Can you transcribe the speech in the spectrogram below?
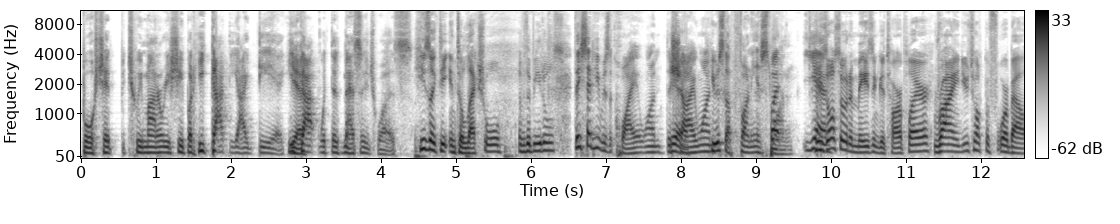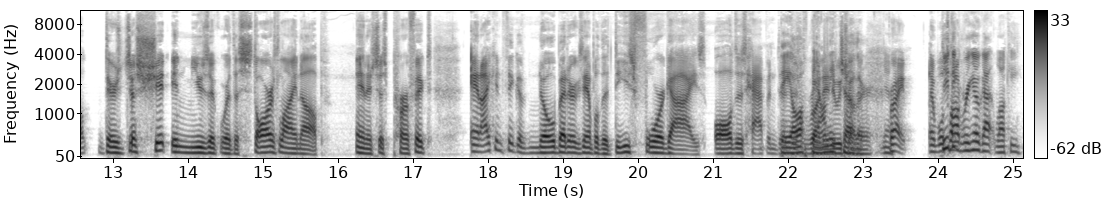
bullshit between Maharishi, but he got the idea. He Yeah. got what the message was. he's like the intellectual of the Beatles. They said he was the quiet one, the Yeah. shy one. He was the funniest but one. yeah, He's also an amazing guitar player. Ryan, you talked before about there's just shit in music where the stars line up and it's just perfect. And I can think of no better example that these four guys all just happened to They just all run into each each other. other. Yeah. Right. And we'll Do you talk. think Ringo got lucky?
